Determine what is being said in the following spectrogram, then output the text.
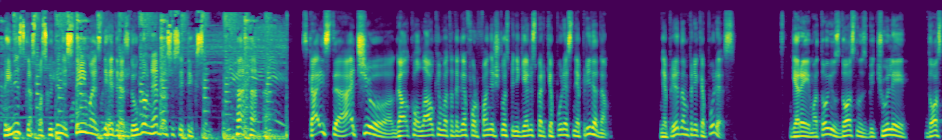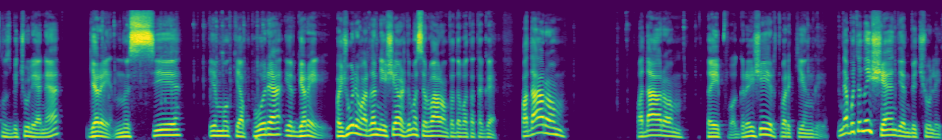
Tai viskas, paskutinis streamas, dėdės, daugiau nebesusitiksim. Skaistė, ačiū. Gal kol laukiam ATG for fun ir šitos pinigėlius per kepurės nepridedam. Nepridedam prie kepurės. Gerai, matau jūs dosnus bičiuliai. Dosnus bičiuliai, ne? Gerai, nusiimu kepurę ir gerai. Pažiūrim, ar dar neišėjo žaidimas ir varom tada va ATG. Padarom, padarom taip, va, gražiai ir tvarkingai. Nebūtinai šiandien, bičiuliai.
